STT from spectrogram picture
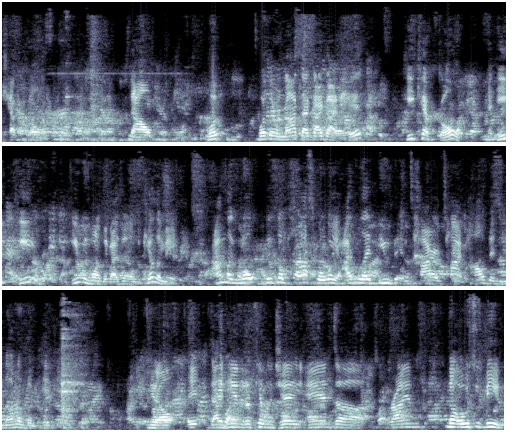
kept going. Now, what, whether or not that guy got hit, he kept going, and he he he was one of the guys that was killing me. I'm like, no, there's no possible way. I led you the entire time. How did none of them hit you? You know, it, that's And he ended up killing Jay and uh, Ryan. no, it was just me and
